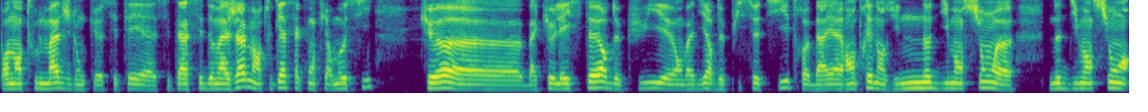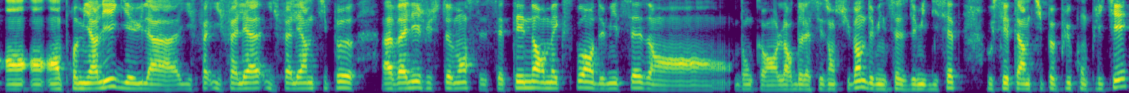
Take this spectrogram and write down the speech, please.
pendant tout le match donc euh, c'était euh, c'était assez dommageable mais en tout cas ça confirme aussi que, euh, bah, que Leicester, depuis, euh, on va dire, depuis ce titre, bah, est rentré dans une autre dimension, notre dimension en, en, première ligue. Il, y a eu la, il, il, fallait, il fallait un petit peu avaler justement cet énorme exploit en 2016, en, donc en, lors de la saison suivante, 2016-2017, où c'était un petit peu plus compliqué.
